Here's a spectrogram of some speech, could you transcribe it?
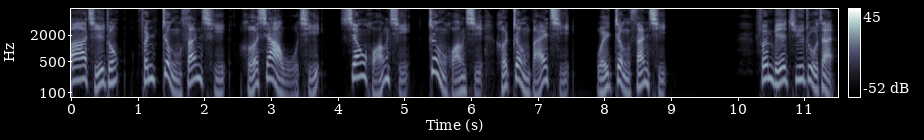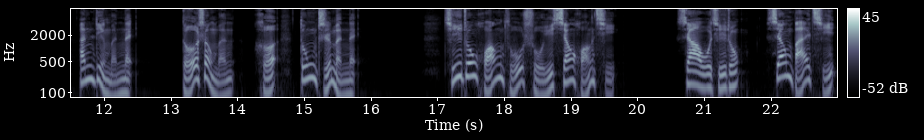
八旗中分正三旗和下五旗、镶黄旗、正黄旗和正白旗为正三旗，分别居住在安定门内、德胜门和东直门内。其中皇族属于镶黄旗，下五旗中镶白旗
